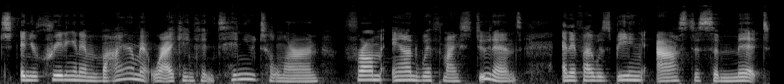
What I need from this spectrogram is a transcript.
t- and you're creating an environment where I can continue to learn from and with my students. And if I was being asked to submit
